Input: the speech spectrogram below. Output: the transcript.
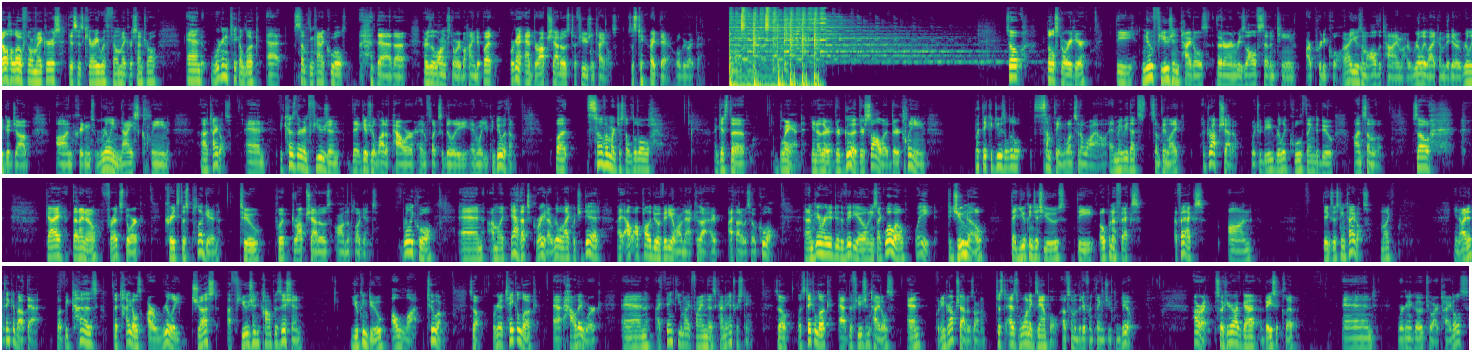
Well, hello, filmmakers. This is Kerry with Filmmaker Central, and we're going to take a look at something kind of cool that uh, there's a long story behind it, but we're going to add drop shadows to Fusion titles. So stay right there. We'll be right back. So, little story here. The new Fusion titles that are in Resolve 17 are pretty cool. And I use them all the time. I really like them. They did a really good job on creating some really nice, clean uh, titles. And because they're in Fusion, that gives you a lot of power and flexibility in what you can do with them. But some of them are just a little, I guess the bland. You know, they're they're good, they're solid, they're clean, but they could use a little something once in a while. And maybe that's something like a drop shadow which would be a really cool thing to do on some of them. So, guy that I know, Fred Stork, creates this plugin to put drop shadows on the plugins. Really cool. And I'm like, yeah, that's great. I really like what you did. I, will probably do a video on that because I, I, I thought it was so cool. And I'm getting ready to do the video, and he's like, whoa, whoa, wait. Did you know that you can just use the OpenFX effects on the existing titles. I'm like, you know, I didn't think about that. But because the titles are really just a fusion composition, you can do a lot to them. So we're going to take a look at how they work, and I think you might find this kind of interesting. So let's take a look at the fusion titles and putting drop shadows on them, just as one example of some of the different things you can do. All right, so here I've got a basic clip and we're going to go to our titles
